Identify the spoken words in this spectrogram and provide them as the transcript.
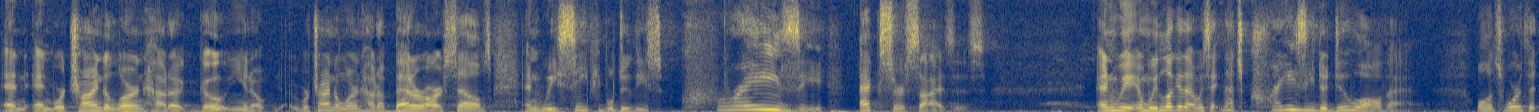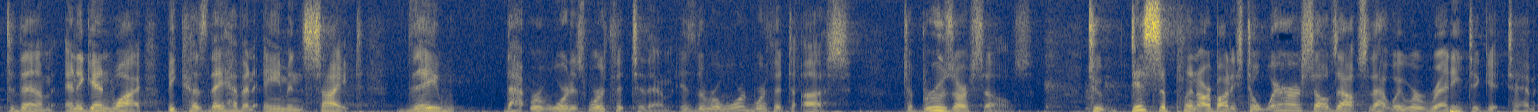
and, and we're trying to learn how to go, you know, we're trying to learn how to better ourselves, and we see people do these crazy exercises. And we, and we look at that and we say, that's crazy to do all that. Well, it's worth it to them. And again, why? Because they have an aim in sight. They, that reward is worth it to them. Is the reward worth it to us? To bruise ourselves, to discipline our bodies, to wear ourselves out so that way we're ready to get to heaven.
